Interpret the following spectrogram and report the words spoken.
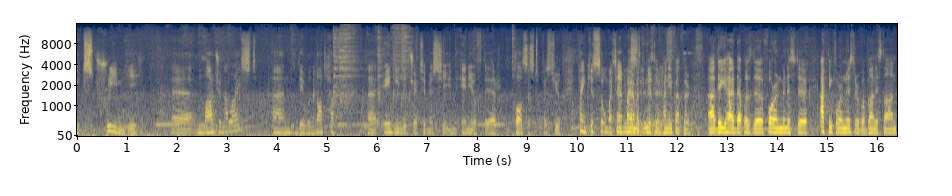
extremely marginalized and they will not have uh, any legitimacy in any of their causes to pursue. Thank you so much. Thank I you very much, Mr. Haneef. Uh, there you had that was the foreign minister, acting foreign minister of Afghanistan,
